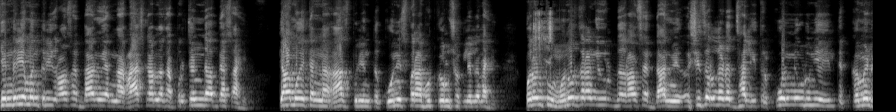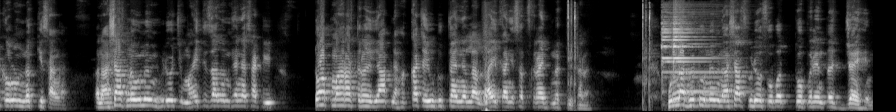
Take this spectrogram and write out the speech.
केंद्रीय मंत्री रावसाहेब दानवे यांना राजकारणाचा प्रचंड अभ्यास आहे. त्यामुळे त्यांना आजपर्यंत कोणीच पराभूत करू शकलेलं नाही. परंतु मनोज जरांगे विरुद्ध रावसाहेब दानवे अशी जर लढत झाली तर कोण निवडून येईल ते कमेंट करून नक्की सांगा. आणि अशाच नवीन नवीन व्हिडिओची माहिती जाणून घेण्यासाठी टॉप महाराष्ट्र या आपल्या हक्काच्या युट्यूब चॅनलला लाईक आणि सबस्क्राईब नक्की करा. पुन्हा भेटू नवीन अशाच व्हिडिओ सोबत तोपर्यंत जय हिंद.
